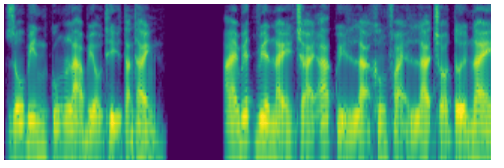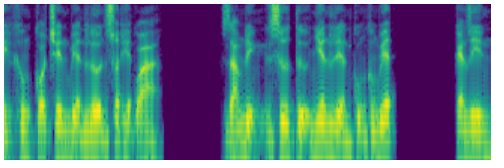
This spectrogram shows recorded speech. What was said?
dỗ bin cũng là biểu thị tán thành. Ai biết viên này trái ác quỷ là không phải là cho tới nay không có trên biển lớn xuất hiện qua. Giám định sư tự nhiên liền cũng không biết. Kenzin.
